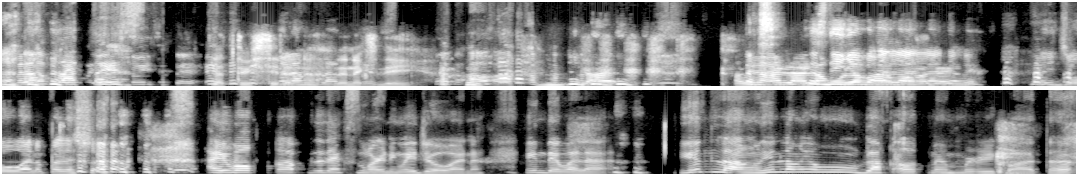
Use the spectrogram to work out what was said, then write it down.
Walang Wala plot twist. Plot twist sila na the next day. Oo. Ang naalala ko lang na maalala mga ganyan. may jowa na pala siya. I woke up the next morning, may jowa na. Hindi, wala. Yun lang, yun lang yung blackout memory ko ata.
